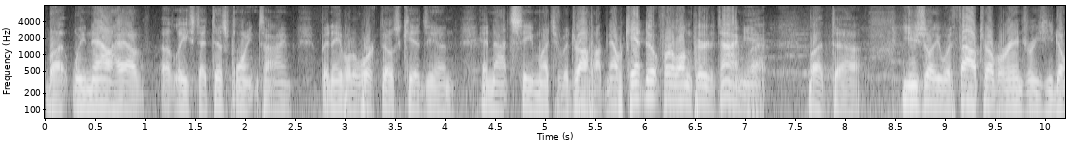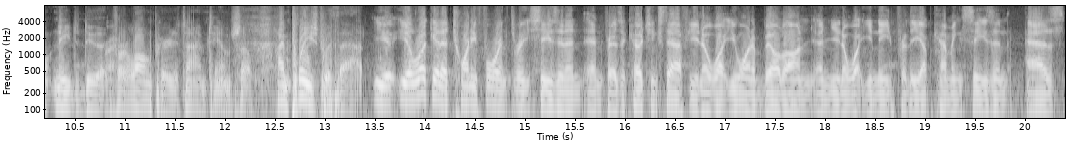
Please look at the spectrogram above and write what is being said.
but we now have, at least at this point in time, been able to work those kids in and not see much of a drop off. Now, we can't do it for a long period of time yet, but uh, usually with foul trouble or injuries, you don't need to do it for a long period of time, Tim. So I'm pleased with that. You, you look at a 24 and 3 season, and, and as a coaching staff, you know what you want to build on, and you know what you need for the upcoming season. As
